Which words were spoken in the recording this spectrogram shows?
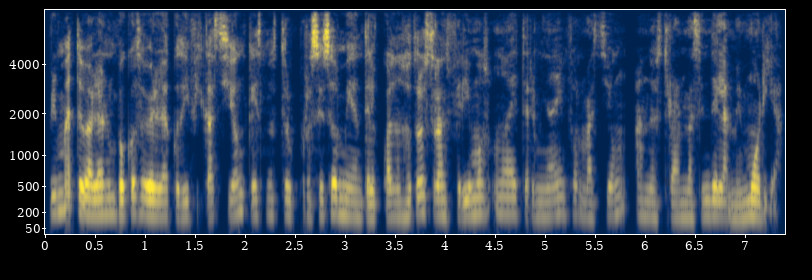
Primero te voy a hablar un poco sobre la codificación, que es nuestro proceso mediante el cual nosotros transferimos una determinada información a nuestro almacén de la memoria.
